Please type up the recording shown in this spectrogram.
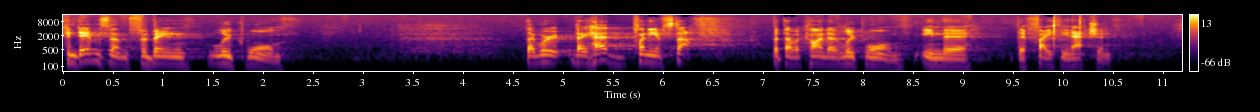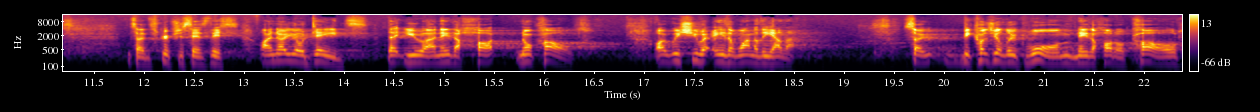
condemns them for being lukewarm. They, were, they had plenty of stuff, but they were kind of lukewarm in their, their faith in action. And so the scripture says this I know your deeds, that you are neither hot nor cold. I wish you were either one or the other. So, because you're lukewarm, neither hot or cold,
